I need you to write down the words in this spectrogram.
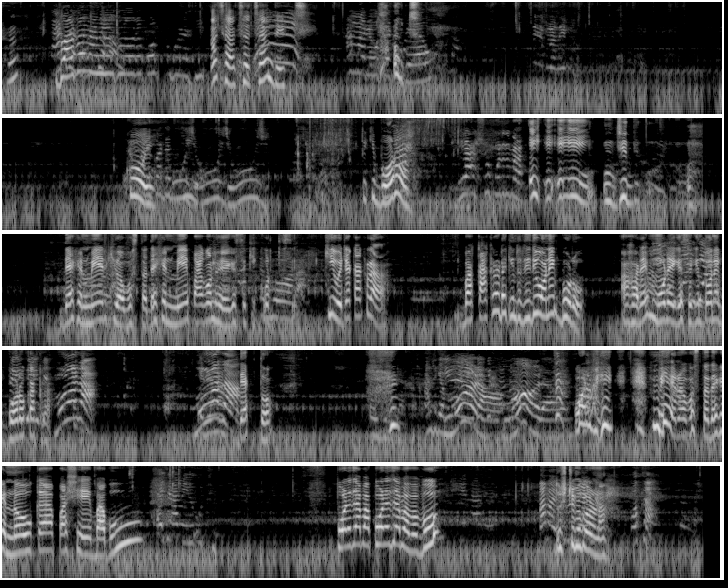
আচ্ছা আচ্ছা আচ্ছা দেখছি! কই? এটা কি বড়? এই এই এই এই দেখেন মেয়ের কি অবস্থা। দেখেন মেয়ে পাগল হয়ে গেছে কি করতেছে? কি ওইটা কাঁকড়া? বা কাঁকড়াটা কিন্তু দিদি অনেক বড়। আহারে মরে গেছে কিন্তু অনেক বড় কাঁকড়া। দেখতো। মেয়ের অবস্থা দেখে নৌকা পাশে বাবু। পড়ে যাবা পড়ে যাবা বাবু। দুষ্টুমি করো না।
